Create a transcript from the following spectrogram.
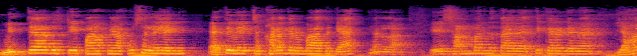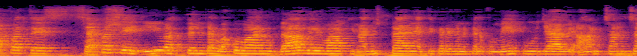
මිත්‍යා දෘෂ්ටි පාපය අකුසලයෙන් ඇතිවෙච්ච කරදර බාධක ඈත් කරලා ඒ සම්බන්ධතාවය ඇති කරගෙන යහපතේ සැපසේ ජීවත් වෙන්න වකවානු දා වේවා කියන අදිෂ්ඨානය ඇති කරගෙන කරපු මේ පූජාවේ ආංශංශ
